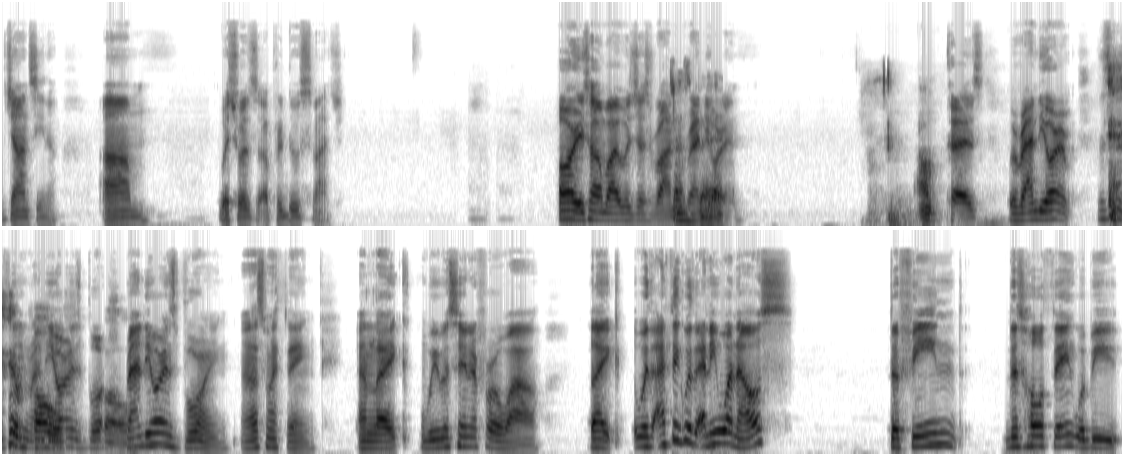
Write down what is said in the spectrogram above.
John Cena, um, which was a produced match. Or are you talking about it was just Ron, Randy bad. Orton? Because with Randy Orton, this is the thing. Randy Orton's bo- Randy Orton's boring, and that's my thing. And like we've been saying it for a while. Like with I think with anyone else, the Fiend, this whole thing would be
